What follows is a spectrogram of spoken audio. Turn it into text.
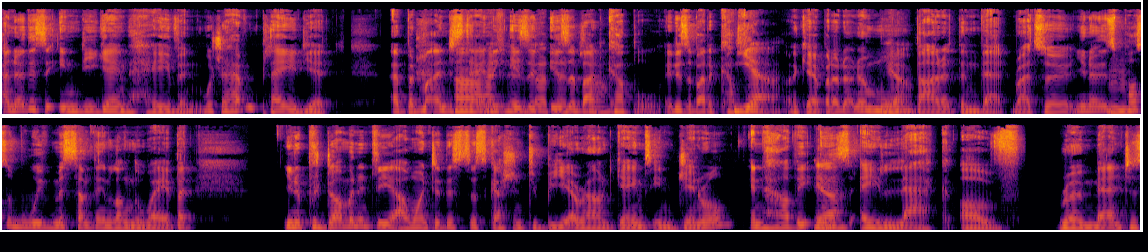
I know there's an indie game Haven, which I haven't played yet, uh, but my understanding heard is it is about well. couple. It is about a couple. Yeah. Okay, but I don't know more Yeah. about it than that, right? So you know, it's Mm. possible we've missed something along the way, but. You know, predominantly, I wanted this discussion to be around games in general and how there is Yeah. a lack of romantic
